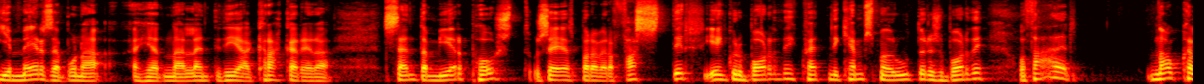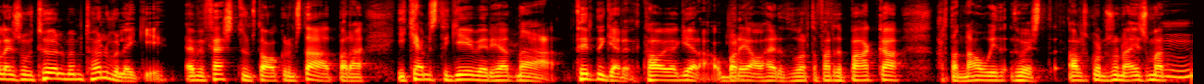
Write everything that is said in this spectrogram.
ég er meira sér búin að hérna, lendi því að krakkar er að senda mér post og segjast bara að vera fastir í einhverju borði hvernig kemst maður út úr þessu borði? Og það er nákvæmlega eins og við tölum um tölvuleiki. Ef við festumst á okkur um stað bara ég kemst ekki yfir hérna þyrningerið, hvað á ég að gera? Og bara já, herri, þú þarf að fara tilbaka þarf að ná í, þú veist, alls konar svona eins og maður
